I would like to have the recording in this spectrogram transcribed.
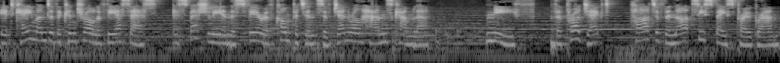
It came under the control of the SS, especially in the sphere of competence of General Hans Kammler. Miethe, the project, part of the Nazi space program,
